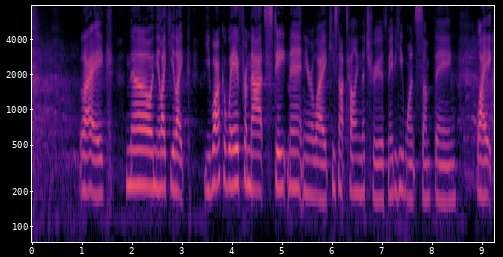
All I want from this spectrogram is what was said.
like, no. And you like, you like you walk away from that statement and you're like, he's not telling the truth. Maybe he wants something. Like,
